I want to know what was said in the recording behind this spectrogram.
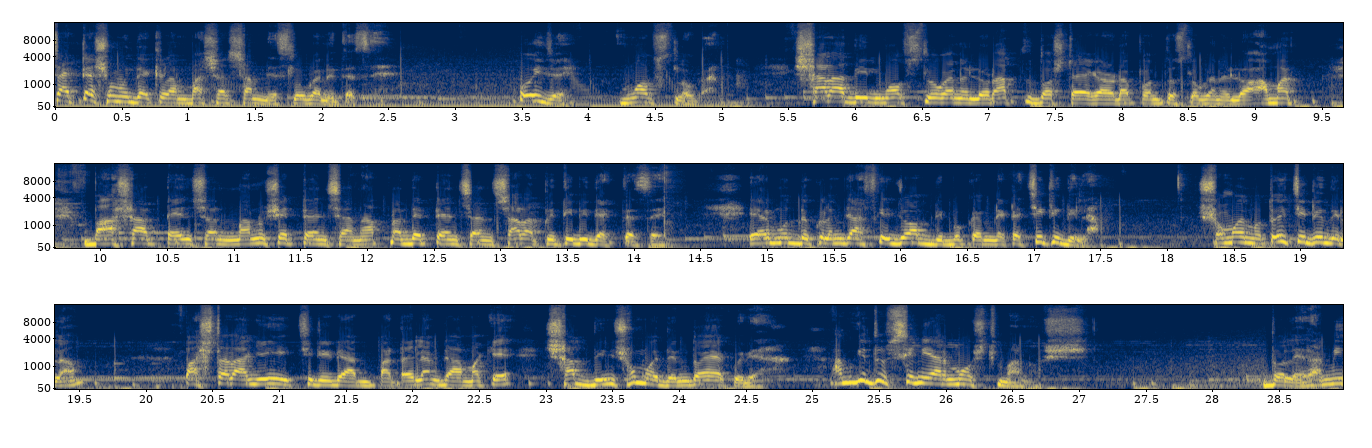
চারটার সময় দেখলাম বাসার সামনে স্লোগান এতেছে ওই যে, মব স্লোগান। সারাদিন মব স্লোগান এলো রাত্র দশটা এগারোটা পর্যন্ত স্লোগান এলো আমার বাসার টেনশন, মানুষের টেনশন, আপনাদের টেনশন, সারা পৃথিবী দেখতেছে। এর মধ্যে করলাম যে আজকে জব দিব, কেমন একটা চিঠি দিলাম। সময় মতোই চিঠি দিলাম। পাঁচটার আগেই চিঠিটা আমি পাঠাইলাম যে আমাকে সাত দিন সময় দেন দয়া করে আমি কিন্তু সিনিয়র মোস্ট মানুষ। দলের, আমি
